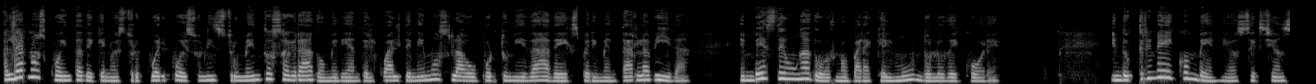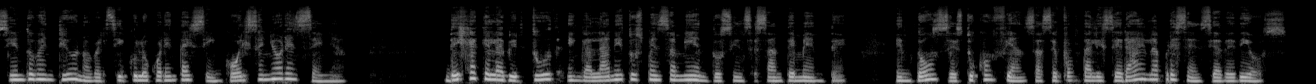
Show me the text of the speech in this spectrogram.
al darnos cuenta de que nuestro cuerpo es un instrumento sagrado mediante el cual tenemos la oportunidad de experimentar la vida, en vez de un adorno para que el mundo lo decore. En Doctrina y Convenios, sección 121, versículo 45, el Señor enseña, Deja que la virtud engalane tus pensamientos incesantemente, entonces tu confianza se fortalecerá en la presencia de Dios.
